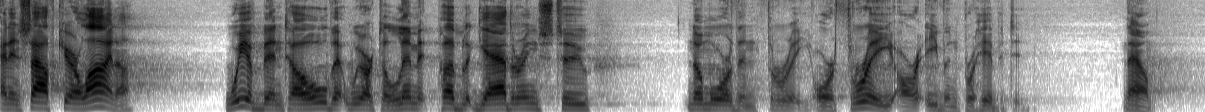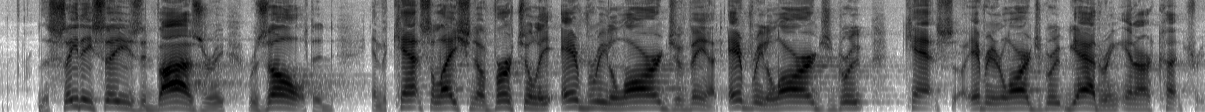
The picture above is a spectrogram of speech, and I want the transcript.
And in South Carolina, we have been told that we are to limit public gatherings to no more than three, or three are even prohibited. Now, the CDC's advisory resulted in the cancellation of virtually every large event, every large group every large group gathering in our country,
